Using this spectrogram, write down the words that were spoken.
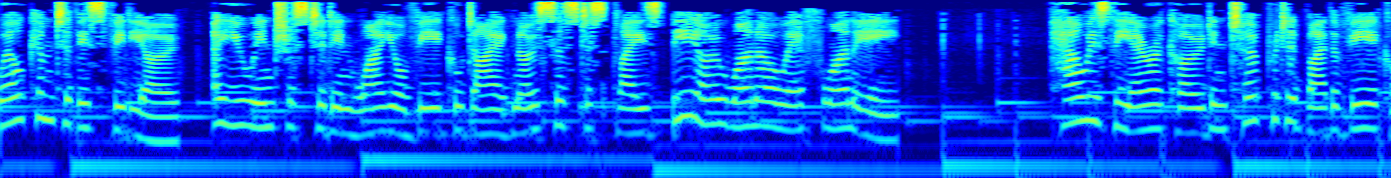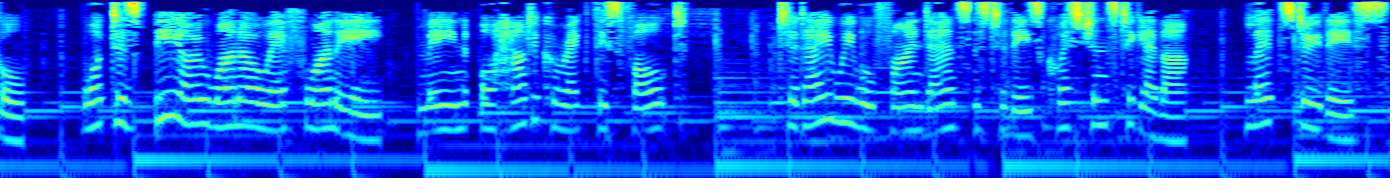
Welcome to this video. Are you interested in why your vehicle diagnosis displays B010F1E? How is the error code interpreted by the vehicle? What does B010F1E mean, or how to correct this fault? Today we will find answers to these questions together. Let's do this.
